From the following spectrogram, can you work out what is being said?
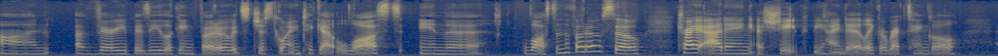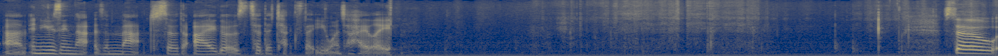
on a very busy looking photo, it's just going to get lost in the lost in the photo. So try adding a shape behind it, like a rectangle, um, and using that as a match so the eye goes to the text that you want to highlight. So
